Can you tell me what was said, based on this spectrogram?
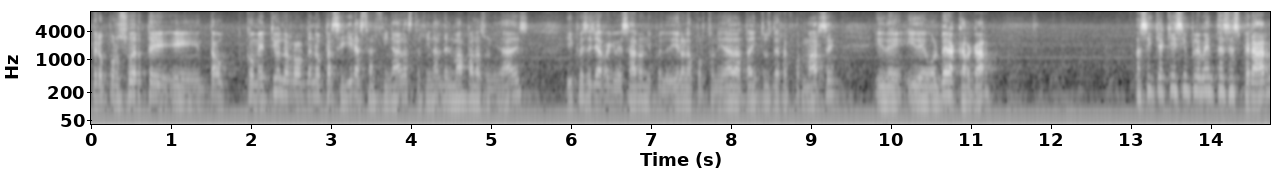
Pero por suerte eh, cometió el error de no perseguir hasta el final, hasta el final del mapa las unidades. Y pues ellas regresaron y pues le dieron la oportunidad a Titus de reformarse y de, y de volver a cargar. Así que aquí simplemente es esperar.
